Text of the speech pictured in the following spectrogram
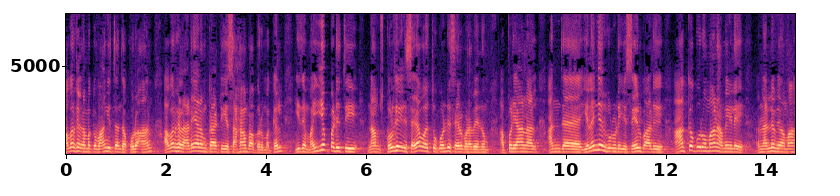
அவர்கள் நமக்கு வாங்கி தந்த குரான் அவர்கள் அடையாளம் காட்டிய சஹாபா பெருமக்கள் இதை மையப்படுத்தி நாம் கொள்கையில் செயல்படுத்து கொண்டு செயல்பட வேண்டும். அப்படியானால் அந்த இளைஞர்களுடைய செயல்பாடு ஆக்கப்பூர்வமான அமையிலே நல்ல விதமாக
